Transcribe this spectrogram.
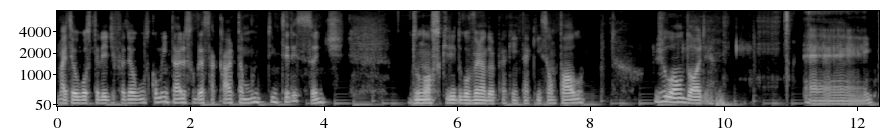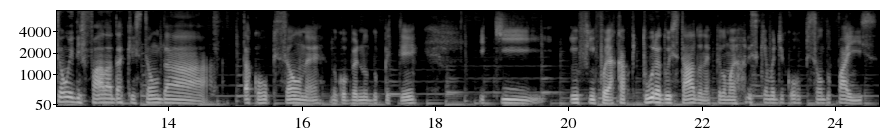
mas eu gostaria de fazer alguns comentários sobre essa carta muito interessante do nosso querido governador, para quem está aqui em São Paulo, João Dória. É, então ele fala da questão da, da corrupção né, no governo do PT e que, enfim, foi a captura do Estado né, pelo maior esquema de corrupção do país.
